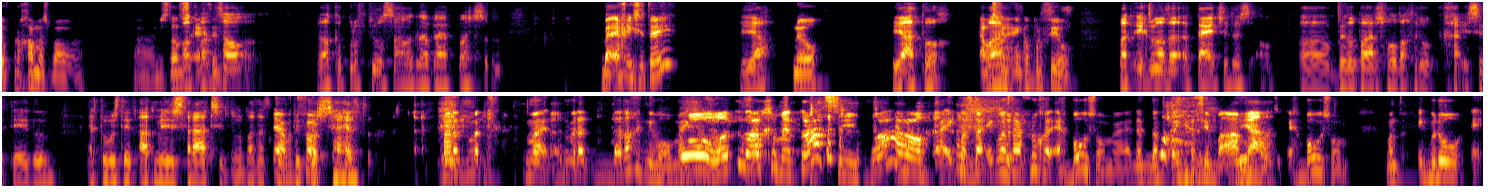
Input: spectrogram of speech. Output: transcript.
of programma's bouwen? Dus dat Wat, is echt... wat een- zou, welke profiel zou daarbij passen? Bij echt ICT? Ja? Nul. Ja, toch? Er was Maar- geen enkel profiel. Want ik wilde een tijdje dus op eh, middelbare school, dacht ik ook, ik ga ICT doen. En toen moest ik administratie doen, wat het Ja, computers zijn. Maar, dat, maar, maar, maar dat, daar dacht ik nu wel op. Wow, wat een argumentatie. Wauw. Ik, was daar, ik was daar vroeger echt boos om. Hè. Dat, dat kan je als in beamen. Ja. Daar was ik echt boos om. Want ik bedoel, eh,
